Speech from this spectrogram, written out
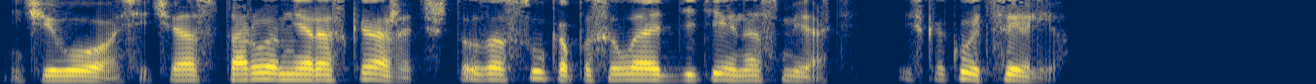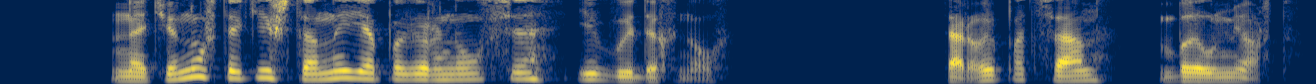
«Ничего, сейчас второй мне расскажет, что за сука посылает детей на смерть. И с какой целью?» Натянув такие штаны, я повернулся и выдохнул. Второй пацан был мертв.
